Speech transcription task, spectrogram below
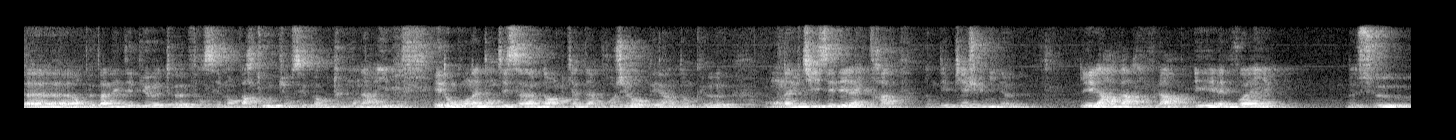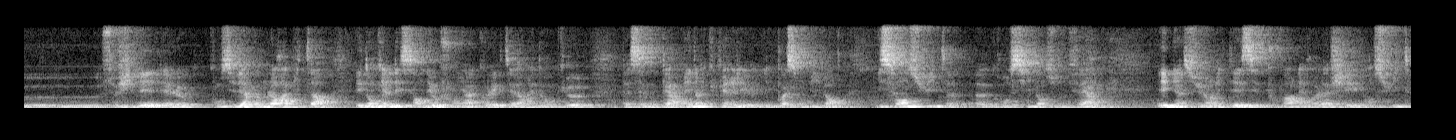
Euh, on ne peut pas mettre des biotes euh, forcément partout, et puis on ne sait pas où tout le monde arrive. Et donc on a tenté ça dans le cadre d'un projet européen. Donc euh, on a utilisé des light traps, donc des pièges lumineux. Les larves arrivent là et elles voient ce, filet, elles le considèrent comme leur habitat, et donc elles descendent, et au fond il y a un collecteur, et donc ben, ça nous permet de récupérer les, poissons vivants. Ils sont ensuite grossis dans une ferme, et bien sûr, l'idée, c'est de pouvoir les relâcher ensuite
